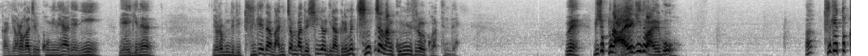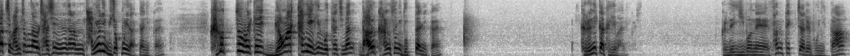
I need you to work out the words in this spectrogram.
그러니까 여러 가지를 고민해야 되니 내 얘기는 여러분들이 두 개 다 만점 받을 실력이라 그러면 진짜 난 고민스러울 것 같은데 왜? 미적분을 알기도 알고 어? 두개 똑같이 만점 나올 자신 있는 사람은 당연히 미적분이 낫다니까요. 그것도 이렇게 명확하게 얘기는 못하지만 나을 가능성이 높다니까요. 그러니까 그게 많은 거죠. 그런데 이번에 선택자를 보니까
